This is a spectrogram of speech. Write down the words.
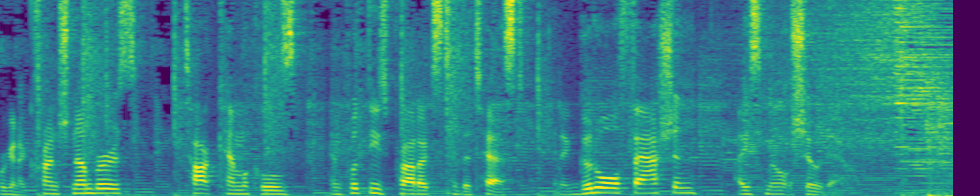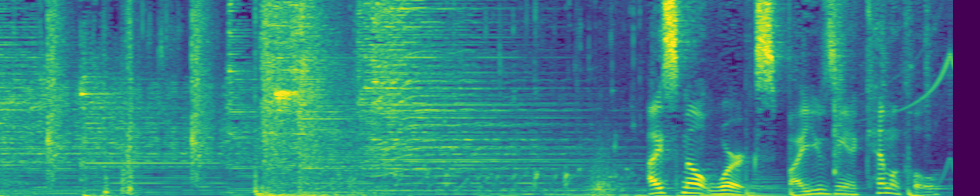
We're going to crunch numbers, talk chemicals, and put these products to the test in a good old fashioned ice melt showdown. Ice melt works by using a chemical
